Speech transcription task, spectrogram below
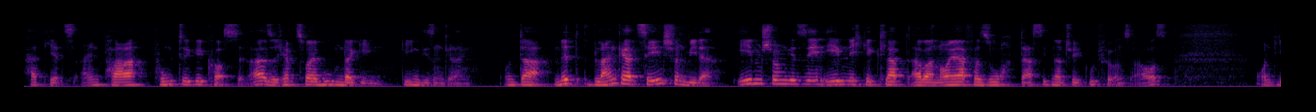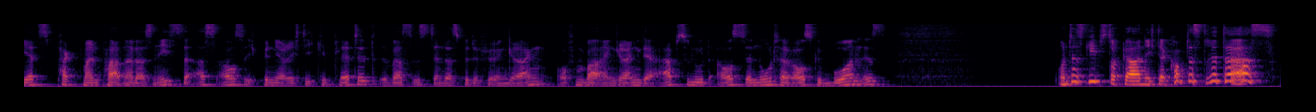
hat jetzt ein paar Punkte gekostet. Also ich habe zwei Buben dagegen, gegen diesen Grang. Und da, mit blanker 10 schon wieder. Eben schon gesehen, eben nicht geklappt, aber neuer Versuch, das sieht natürlich gut für uns aus. Und jetzt packt mein Partner das nächste Ass aus. Ich bin ja richtig geplättet. Was ist denn das bitte für ein Grang? Offenbar ein Grang, der absolut aus der Not heraus geboren ist. Und das gibt's doch gar nicht. Da kommt das dritte Ass.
